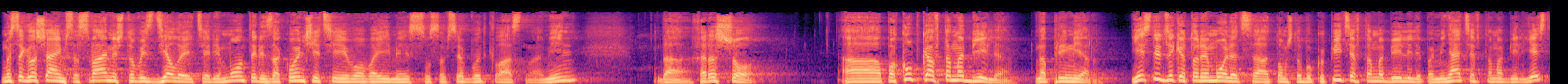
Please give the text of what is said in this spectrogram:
Мы соглашаемся с вами, что вы сделаете ремонт или закончите его во имя Иисуса. Все будет классно. Аминь. Да, хорошо. А, покупка автомобиля, например. Есть люди, которые молятся о том, чтобы купить автомобиль или поменять автомобиль. Есть?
